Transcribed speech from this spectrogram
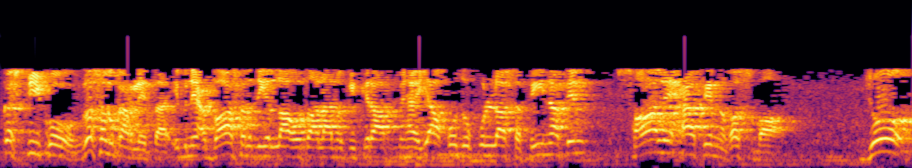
کشتی کو غصب کر لیتا ہے۔ ابن عباس رضی اللہ تعالیٰ عنہ کی کراط میں ہے یا خود اللہ سفینہ کن صالحہ کن غصبہ جو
